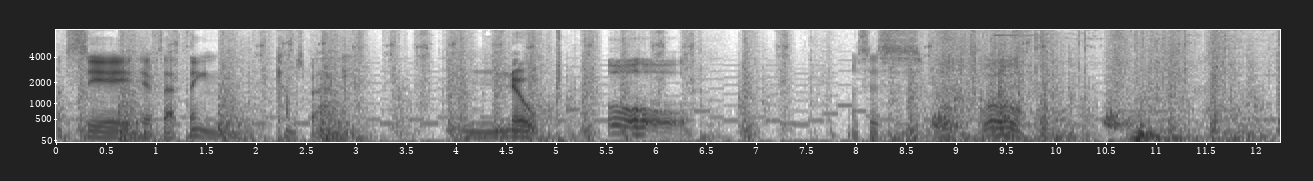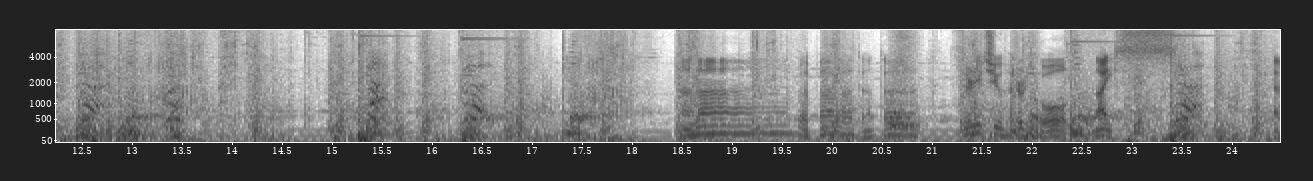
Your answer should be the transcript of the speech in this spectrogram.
let's see if that thing comes back. Nope. Oh. What's this? Whoa. Uh-huh. 3,200 gold. Nice. A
